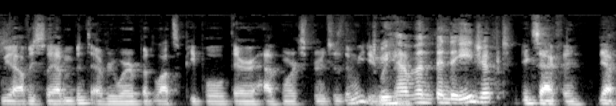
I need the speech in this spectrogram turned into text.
we obviously haven't been to everywhere, but lots of people there have more experiences than we do. We haven't been to Egypt. Exactly. Yeah.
